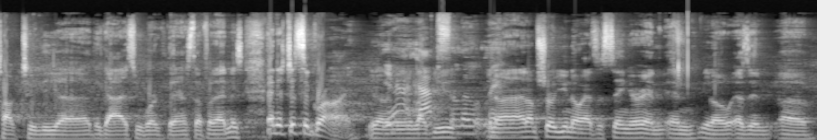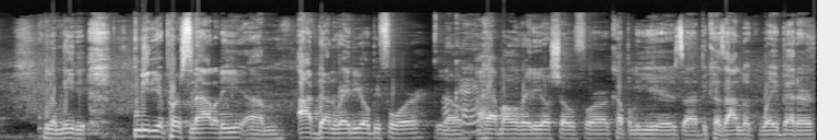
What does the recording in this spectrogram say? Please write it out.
talked to the uh, the guys who work there and stuff like that. And it's and it's just a grind. You know what Yeah, I mean? you- absolutely. You, know, and I'm sure you know as a singer and and you know as a uh, you know media media personality. Um, I've done radio before. You know, Okay. I had my own radio show for a couple of years uh, because I look way better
